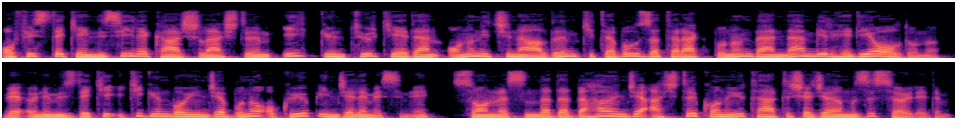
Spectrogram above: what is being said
Ofiste kendisiyle karşılaştığım ilk gün Türkiye'den onun için aldığım kitabı uzatarak bunun benden bir hediye olduğunu ve önümüzdeki iki gün boyunca bunu okuyup incelemesini, sonrasında da daha önce açtığı konuyu tartışacağımızı söyledim.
